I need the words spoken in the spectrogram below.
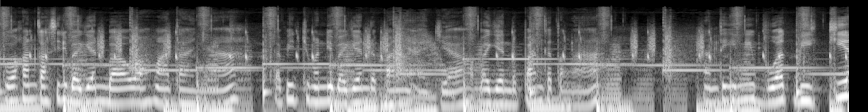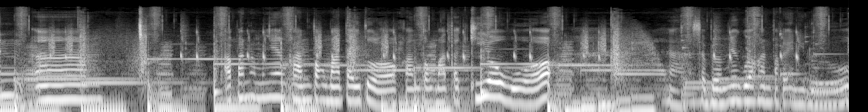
Gue akan kasih di bagian bawah matanya tapi cuma di bagian depannya aja bagian depan ke tengah. Nanti ini buat bikin um, apa namanya yang kantong mata itu loh kantong mata Kyowo. Nah sebelumnya gue akan pakai ini dulu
